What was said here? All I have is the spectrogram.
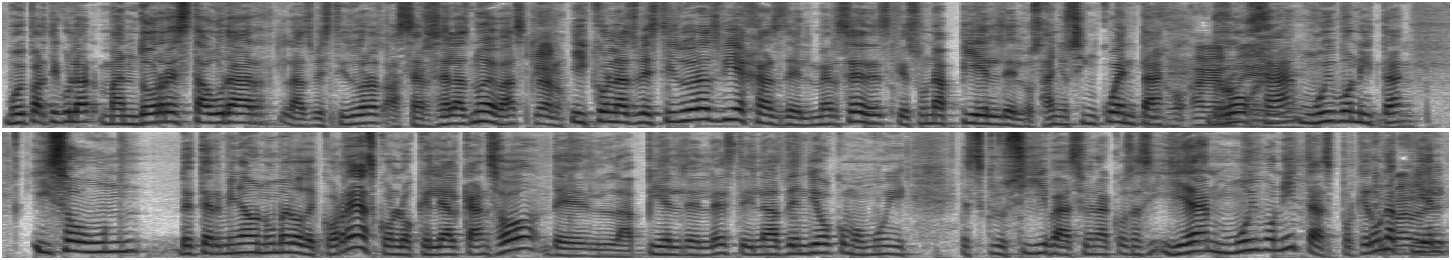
muy particular, mandó restaurar las vestiduras, hacerse las nuevas, Claro. y con las vestiduras viejas del Mercedes, que es una piel de los años 50, Dijo, hágame- roja, muy bonita. Hizo un determinado número de correas, con lo que le alcanzó de la piel del este, y las vendió como muy exclusivas y una cosa así, y eran muy bonitas, porque era una piel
